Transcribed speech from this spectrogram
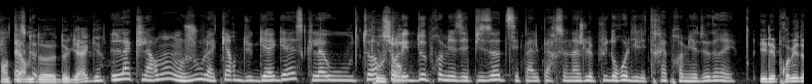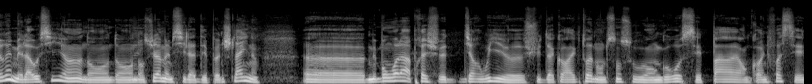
en termes de, de gags. Là, clairement, on joue la carte du gaguesque, là où Thor, le sur temps. les deux premiers épisodes, c'est pas le personnage le plus drôle, il est très premier degré. Il est premier degré, mais là aussi, hein, dans, dans, dans celui-là, même s'il a des punchlines. Euh, mais bon, voilà, après, je vais te dire, oui, euh, je suis d'accord avec toi, dans le sens où, en gros, c'est pas, encore une fois, c'est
